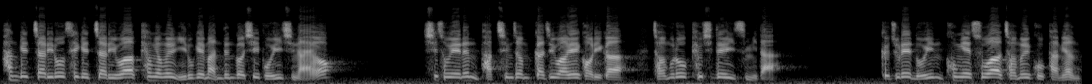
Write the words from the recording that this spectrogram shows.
한 개짜리로 세 개짜리와 평형을 이루게 만든 것이 보이시나요? 시소에는 받침점까지와의 거리가 점으로 표시되어 있습니다. 그 줄에 놓인 콩의 수와 점을 곱하면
